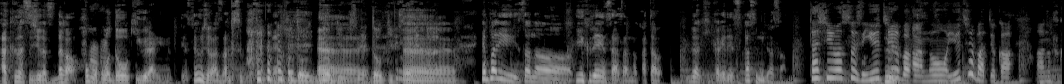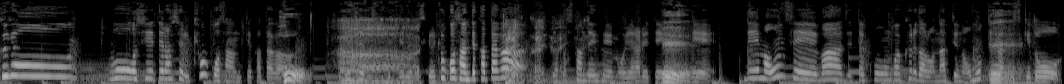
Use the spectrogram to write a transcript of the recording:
あ、9月、10月。だから、ほぼほぼ同期ぐらいですね、宇治原さんとすみんね。同同期ですね。同期ですね。うんやっぱり、その、インフルエンサーさんの方がきっかけですか、すみれさん。私はそうですね、YouTuber の、YouTuber っていうか、あの、副業を教えてらっしゃる京子さんって方が、ほ YouTube う。作ってるんですけど、京子さんって方が、やっぱスタンド FM をやられていえて、で、まあ音声は絶対今後は来るだろうなっていうのを思ってたんですけど、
